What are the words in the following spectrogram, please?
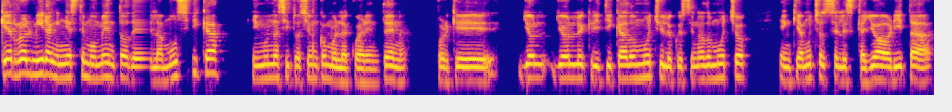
¿qué rol miran en este momento de la música en una situación como la cuarentena? Porque yo, yo lo he criticado mucho y lo he cuestionado mucho en que a muchos se les cayó ahorita,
